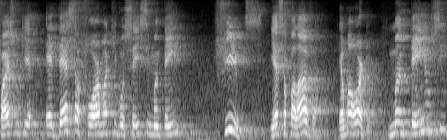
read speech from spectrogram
faz com que é dessa forma que vocês se mantêm firmes. E essa palavra é uma ordem. Mantenham-se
